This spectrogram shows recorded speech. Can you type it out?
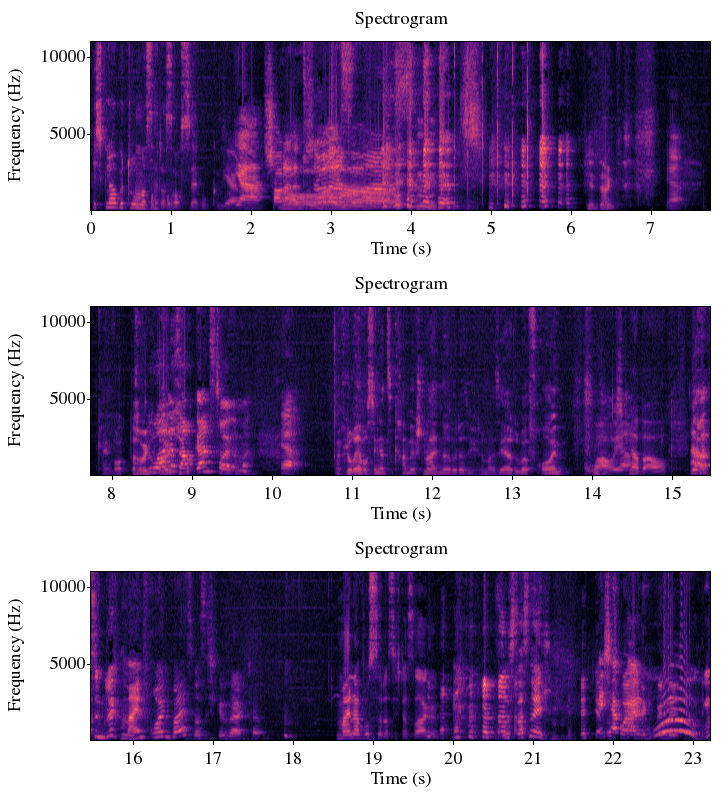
Ich glaube, Thomas hat das auch sehr gut gemacht. Ja, schau da Oh. an Thomas. Vielen Dank. Ja, Kein Wort, glaube ich. Du hast das auch ganz toll gemacht. ja. Florian muss den ganzen Kram ja schneiden, da wird er sich nochmal sehr drüber freuen. Wow, Ich ja. glaube auch. Ja. Aber zum Glück, mein Freund weiß, was ich gesagt habe. Meiner wusste, dass ich das sage. so ist das nicht. Ich habe kein Woo!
